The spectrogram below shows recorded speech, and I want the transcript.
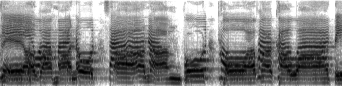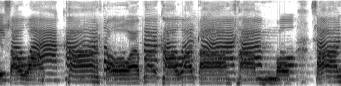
เทวมนุษย์ สานังพุทโธภะคะวาติสวากาโตภะคะวตาธรรมโม สัน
